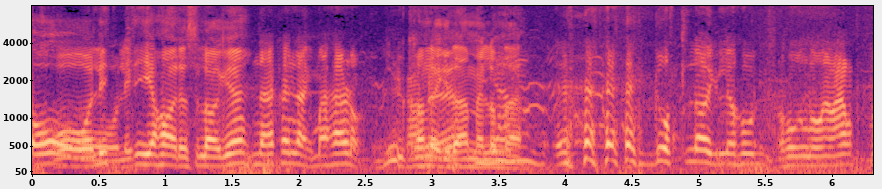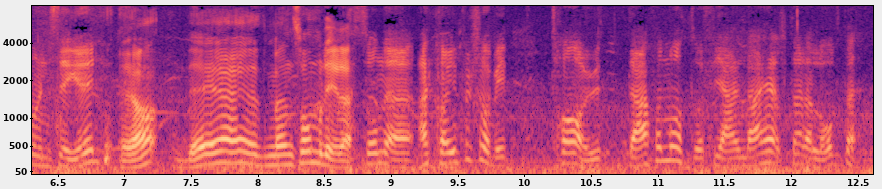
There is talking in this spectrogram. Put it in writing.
Og litt i hardeste jeg kan legge meg her nå. Du kan legge deg mellom der. Godt laglig hogg hold for en Sigurd. Ja, det, men sånn blir det. Sånn er. Jeg kan for så vidt ta ut deg på en måte og fjerne deg helt, det har jeg lov til.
